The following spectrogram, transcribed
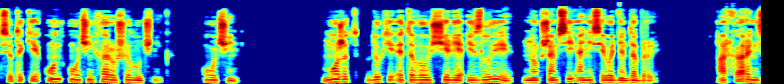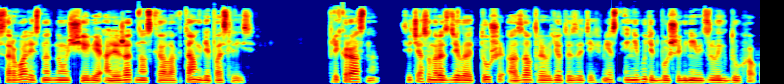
все таки он очень хороший лучник. Очень. Может, духи этого ущелья и злые, но к Шамси они сегодня добры. Архары не сорвались на дно ущелья, а лежат на скалах там, где паслись. Прекрасно. Сейчас он разделает туши, а завтра уйдет из этих мест и не будет больше гневить злых духов.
